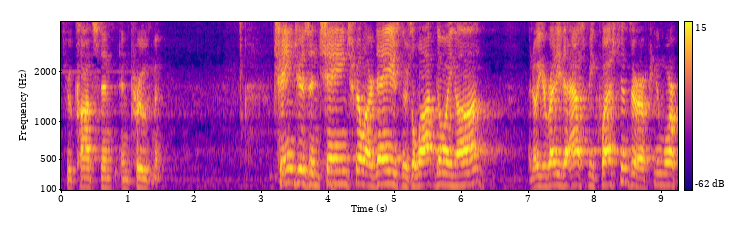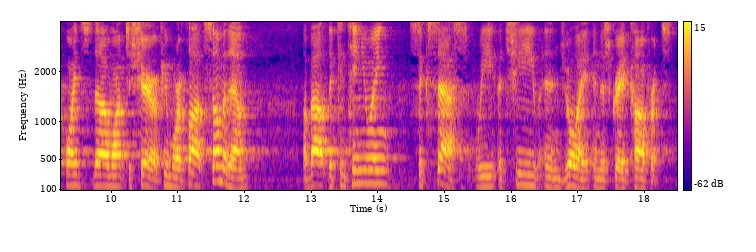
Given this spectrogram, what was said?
through constant improvement. Changes and change fill our days. There's a lot going on. I know you're ready to ask me questions. There are a few more points that I want to share, a few more thoughts, some of them about the continuing success we achieve and enjoy in this great conference.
